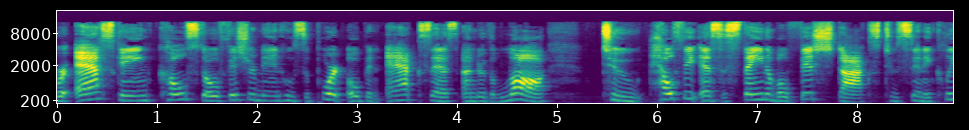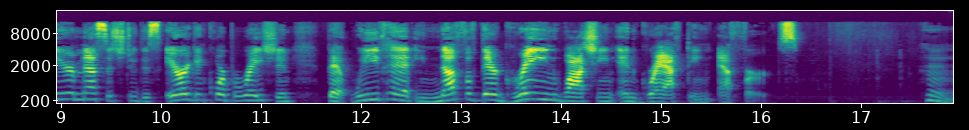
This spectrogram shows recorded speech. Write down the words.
We're asking coastal fishermen who support open access under the law to healthy and sustainable fish stocks to send a clear message to this arrogant corporation that we've had enough of their greenwashing and grafting efforts. Hmm.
